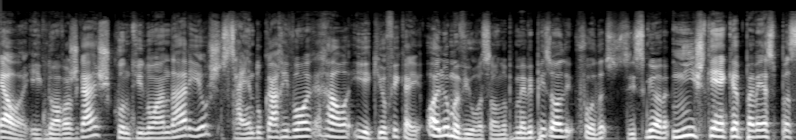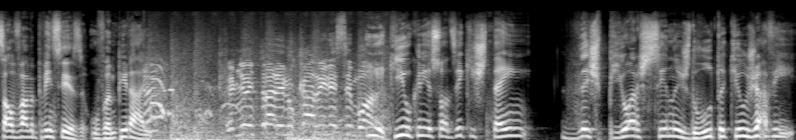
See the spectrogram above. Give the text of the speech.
Ela ignora os gajos, continua a andar e eles saem do carro e vão agarrá-la. E aqui eu fiquei, olha, uma violação no primeiro episódio, foda-se, sim senhora. Nisto quem é que aparece para salvar a princesa? O vampiralho. É melhor entrarem no carro e irem-se embora. E aqui eu queria só dizer que isto tem das piores cenas de luta que eu já vi.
